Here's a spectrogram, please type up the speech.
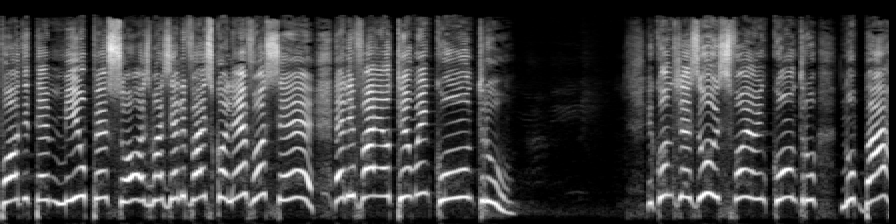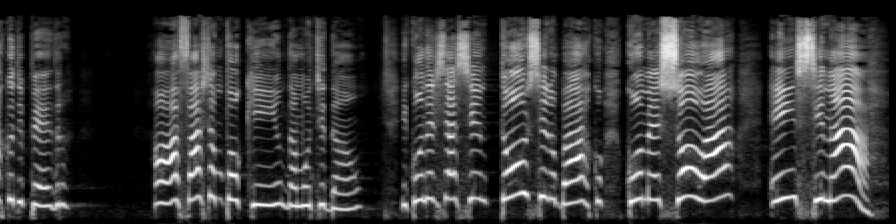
Pode ter mil pessoas, mas Ele vai escolher você. Ele vai ao teu encontro. E quando Jesus foi ao encontro no barco de Pedro, ó, afasta um pouquinho da multidão. E quando ele se assentou-se no barco, começou a ensinar.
